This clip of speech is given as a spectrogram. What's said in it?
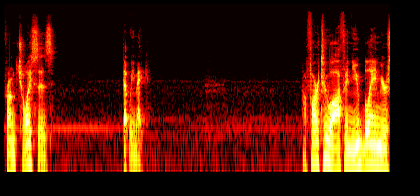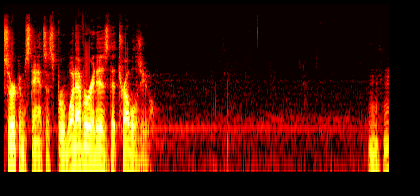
from choices that we make. Far too often, you blame your circumstances for whatever it is that troubles you. Mm-hmm.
